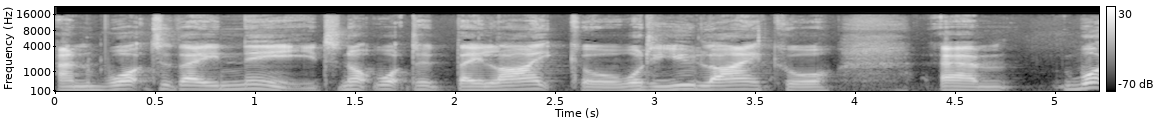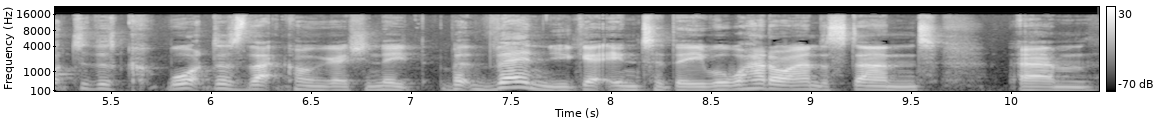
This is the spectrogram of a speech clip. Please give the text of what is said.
and what do they need, not what do they like or what do you like or um, what do the what does that congregation need? But then you get into the well, how do I understand? Um,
